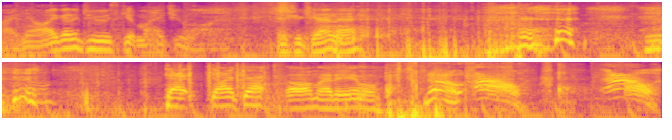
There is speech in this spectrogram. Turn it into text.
right, now all I gotta do is get my jewel. If you're gonna. got, got, got. Oh, I'm out of ammo. No! Ow! Ow!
